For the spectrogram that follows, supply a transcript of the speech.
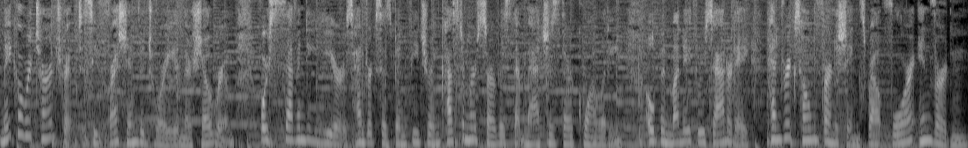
make a return trip to see fresh inventory in their showroom. For 70 years, Hendrix has been featuring customer service that matches their quality. Open Monday through Saturday, Hendrix Home Furnishings, Route 4 in Virden.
